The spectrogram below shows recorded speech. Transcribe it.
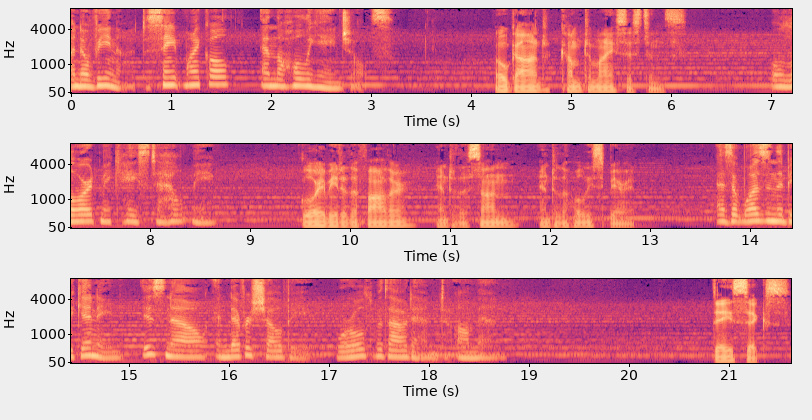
a novena to Saint Michael and the holy angels. O God, come to my assistance. O Lord, make haste to help me. Glory be to the Father, and to the Son, and to the Holy Spirit. As it was in the beginning, is now, and never shall be, world without end. Amen. Day 6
